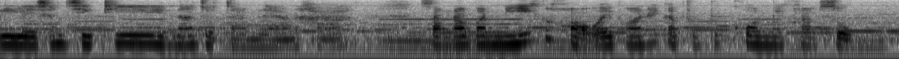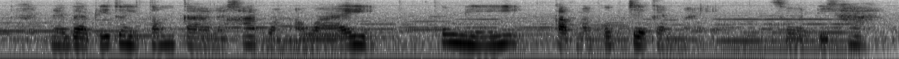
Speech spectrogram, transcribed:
relationship ที่น่าจดจำแล้วนะคะสำหรับวันนี้ก็ขออวยพรให้กับทุกๆ คนมีความสุข ในแบบที่ตัวเองต้องการและคาดหวังเอาไว้ พรุ่งนี้กลับมาพบเจอกันใหม่ สวัสดีค่ะ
